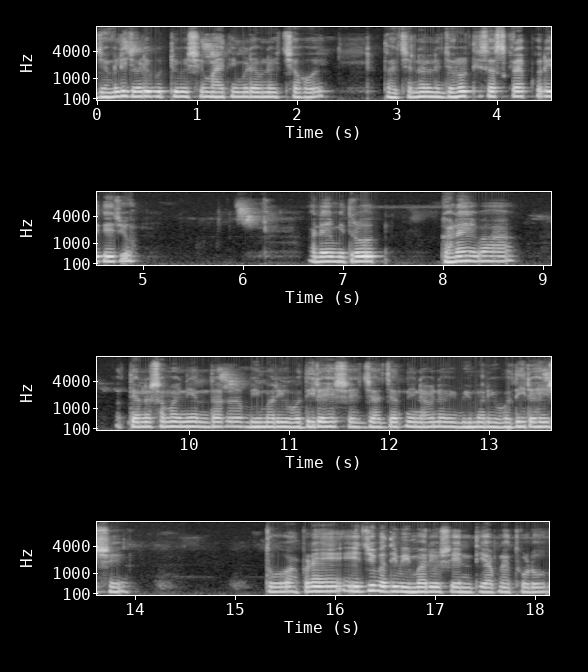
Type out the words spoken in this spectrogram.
જંગલી જડીબુટ્ટી વિશે માહિતી મેળવવાની ઈચ્છા હોય, તો આ ચેનલને જરૂરથી સબસ્ક્રાઈબ કરી દેજો. અને મિત્રો, ઘણા એવા અત્યારના સમયની અંદર બીમારીઓ વધી રહી છે જાત જાતની નવી નવી બીમારીઓ વધી રહી છે. તો આપણે એ જે બધી બીમારીઓ છે, એનાથી આપણે થોડું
